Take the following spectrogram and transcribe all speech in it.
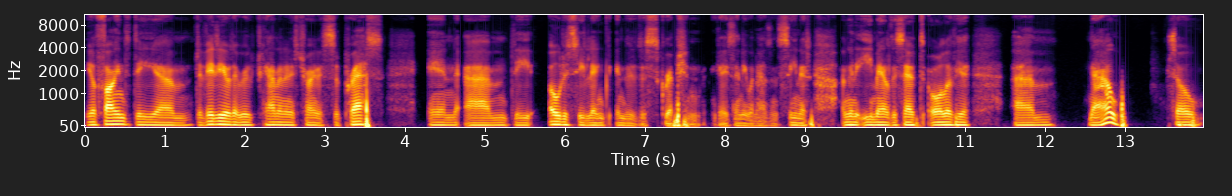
you'll find the um, the video that Ruth Cannon is trying to suppress in um, the Odysee link in the description in case anyone hasn't seen it. I'm going to email this out to all of you um, now. So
